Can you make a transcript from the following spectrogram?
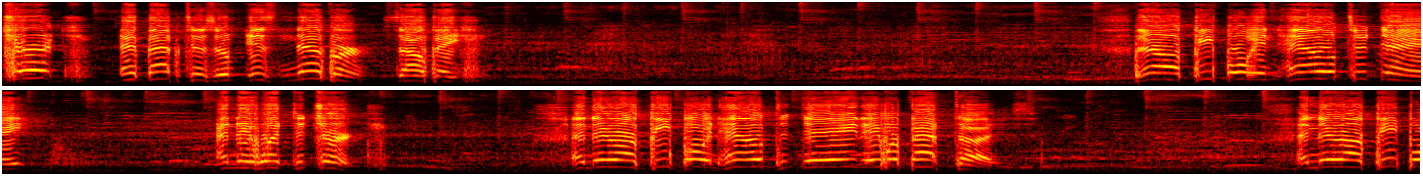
Church and baptism is never salvation. There are people in hell today and they went to church. And there are people in hell today, they were baptized. And there are people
